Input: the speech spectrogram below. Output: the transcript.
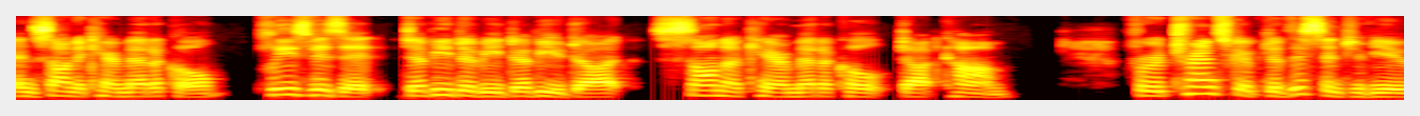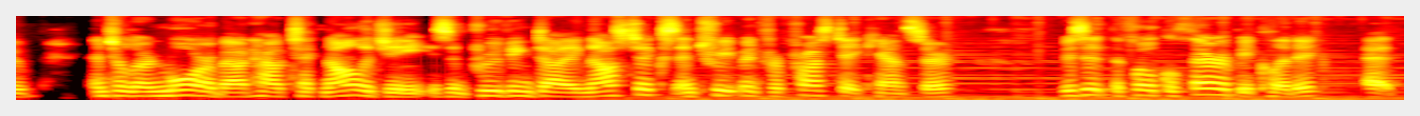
and Sonicare Medical, please visit www.sonacaremedical.com. For a transcript of this interview and to learn more about how technology is improving diagnostics and treatment for prostate cancer, visit the Focal Therapy Clinic at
